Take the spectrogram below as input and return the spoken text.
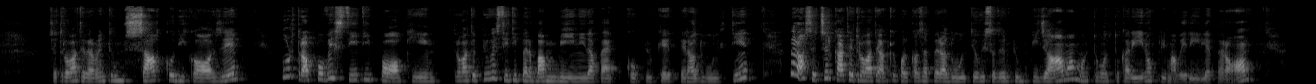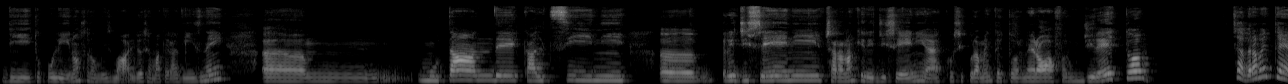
Cioè trovate veramente un sacco di cose. Purtroppo vestiti pochi. Trovate più vestiti per bambini da Pepco più che per adulti. Però se cercate trovate anche qualcosa per adulti, ho visto ad esempio un pigiama molto molto carino, primaverile però, di Topolino se non mi sbaglio, si chiama la Disney, ehm, mutande, calzini, eh, reggiseni, c'erano anche i reggiseni, ecco, sicuramente tornerò a fare un giretto, cioè veramente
